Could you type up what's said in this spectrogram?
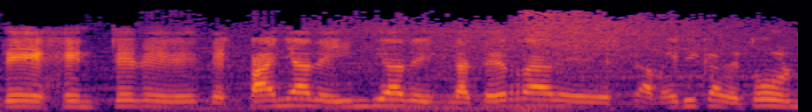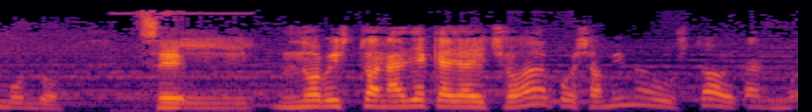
de gente de, España, de India, de Inglaterra, de América, de todo el mundo. Sí. Y no he visto a nadie que haya dicho, ah, pues a mí me ha gustado y tal. No,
